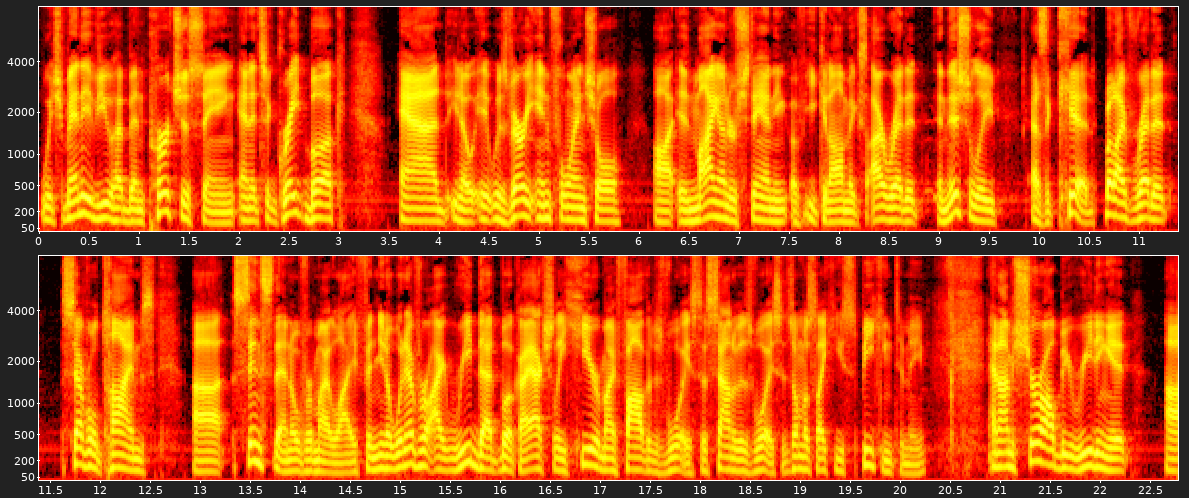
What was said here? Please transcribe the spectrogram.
which many of you have been purchasing, and it's a great book. And, you know, it was very influential uh, in my understanding of economics. I read it initially as a kid, but I've read it several times uh, since then over my life. And, you know, whenever I read that book, I actually hear my father's voice, the sound of his voice. It's almost like he's speaking to me. And I'm sure I'll be reading it uh,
